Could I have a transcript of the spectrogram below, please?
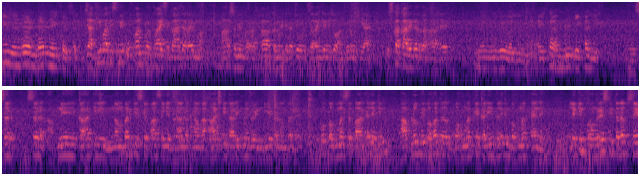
ये नज़रअंदाज नहीं कर सकते। जातिवाद इसमें उफान पर था ऐसे कहा जा रहा है महाराष्ट्र में मराठा कम्युनिटी का जो जरांगे ने जो आंदोलन किया है उसका कारीगर रहा है। मुझे ऐसा हमने देखा नहीं। सर सर आपने कहा कि नंबर किसके पास है ये ध्यान रखना होगा। आज की तारीख में जो एनडीए का नंबर है वो बहुमत से पार है लेकिन आप लोग भी बहुत बहुमत के करीब है लेकिन बहुमत है नहीं। लेकिन कांग्रेस की तरफ़ से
